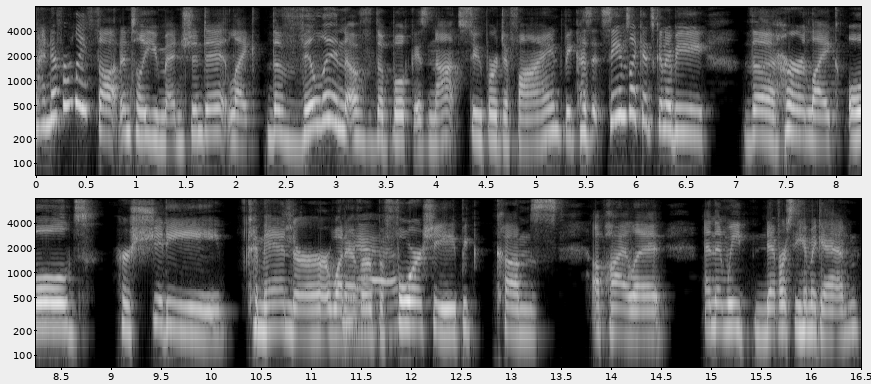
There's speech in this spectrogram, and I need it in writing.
I never really thought until you mentioned it like the villain of the book is not super defined because it seems like it's going to be the her like old her shitty commander or whatever Yeah. before she becomes a pilot and then we never see him again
